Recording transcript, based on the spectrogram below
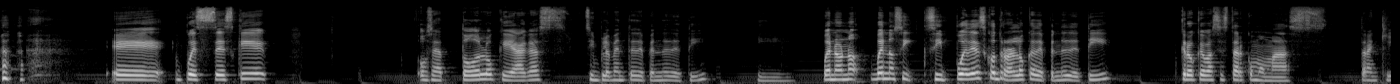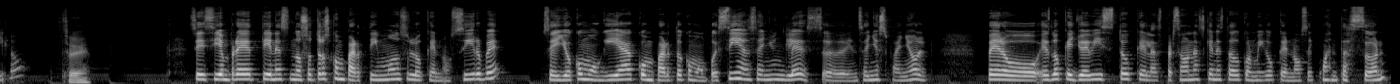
eh, pues es que, o sea, todo lo que hagas simplemente depende de ti y bueno, no, bueno, sí, si puedes controlar lo que depende de ti, creo que vas a estar como más tranquilo. Sí. Sí, siempre tienes, nosotros compartimos lo que nos sirve o sea, yo como guía comparto como, pues sí, enseño inglés, eh, enseño español, pero es lo que yo he visto que las personas que han estado conmigo, que no sé cuántas son,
